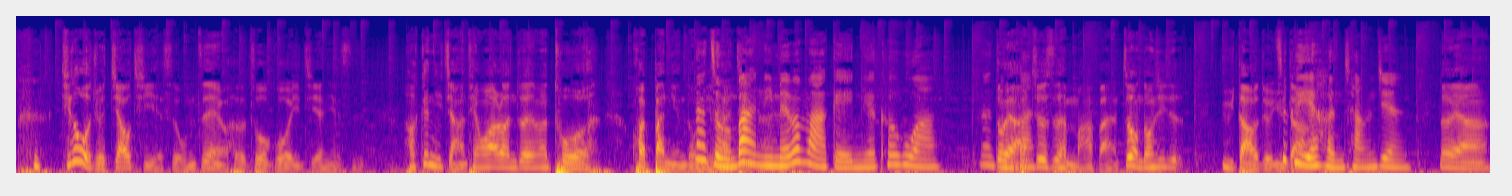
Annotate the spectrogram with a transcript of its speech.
其实我觉得交期也是，我们之前有合作过一间也是，好跟你讲天花乱坠，那拖了快半年多。那怎么办？你没办法给你的客户啊，那对啊，就是很麻烦，这种东西就遇到就遇到。这个也很常见，对啊，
